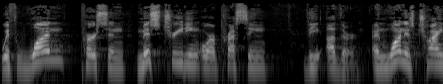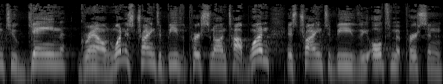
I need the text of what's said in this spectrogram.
with one person mistreating or oppressing the other. And one is trying to gain ground. One is trying to be the person on top. One is trying to be the ultimate person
